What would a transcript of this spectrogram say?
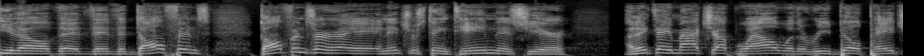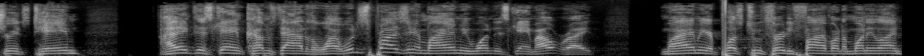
you know, the, the, the Dolphins, Dolphins are a, an interesting team this year. I think they match up well with a rebuilt Patriots team. I think this game comes down to the wire. Wouldn't surprise me if Miami won this game outright. Miami are plus 235 on the money line.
